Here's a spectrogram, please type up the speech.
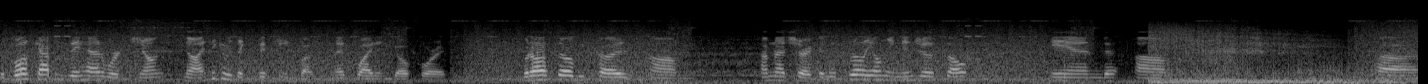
The both copies they had were junk. No, I think it was like 15 bucks, and that's why I didn't go for it. But also because, um, I'm not sure, because it's really only Ninja Assault and, um, uh,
